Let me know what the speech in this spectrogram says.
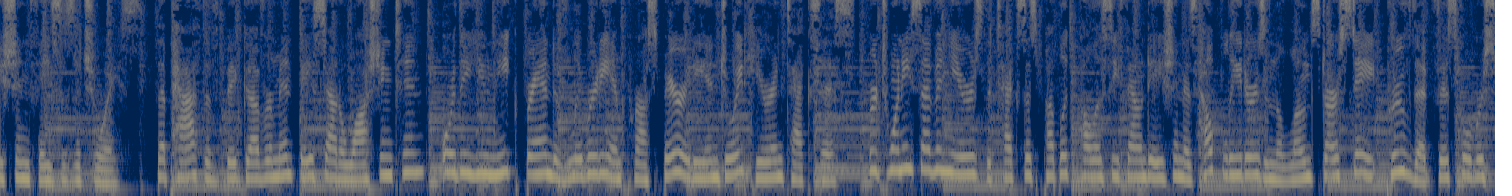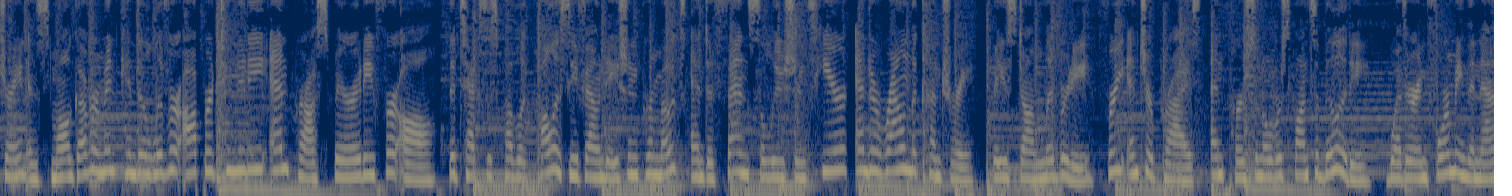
Nation faces a choice the path of big government based out of Washington, or the unique brand of liberty and prosperity enjoyed here in Texas. For 27 years, the Texas Public Policy Foundation has helped leaders in the Lone Star State prove that fiscal restraint and small government can deliver opportunity and prosperity for all. The Texas Public Policy Foundation promotes and defends solutions here and around the country based on liberty, free enterprise, and personal responsibility, whether informing the national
